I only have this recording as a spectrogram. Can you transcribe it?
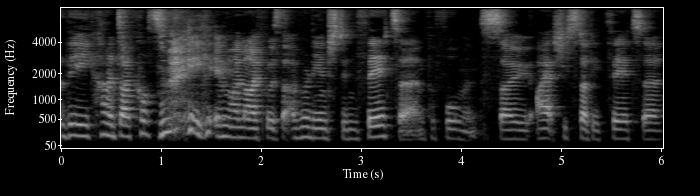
the kind of dichotomy in my life was that I'm really interested in theatre and performance. So I actually studied theatre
